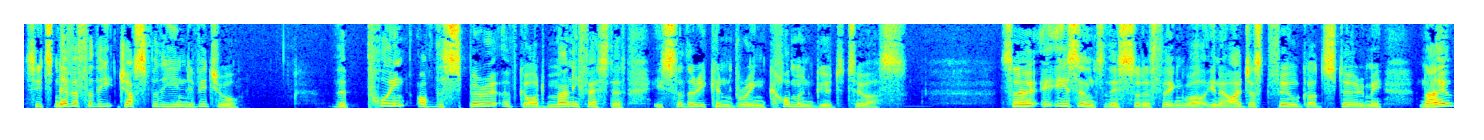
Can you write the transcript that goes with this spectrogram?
See it's never for the just for the individual the point of the Spirit of God manifested is so that He can bring common good to us. So it isn't this sort of thing, well, you know, I just feel God stirring me. No,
